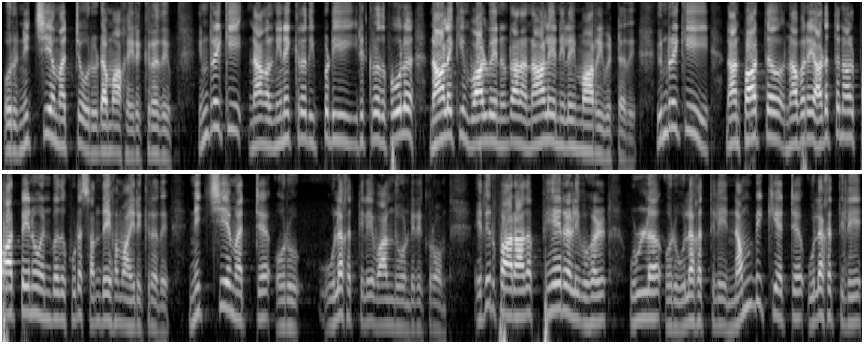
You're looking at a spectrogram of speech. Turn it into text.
ஒரு நிச்சயமற்ற ஒரு இடமாக இருக்கிறது. இன்றைக்கு நாங்கள் நினைக்கிறது இப்படி இருக்கிறது போல நாளைக்கும் வாழ்வேன் என்று ஆனால் நாளைய நிலை மாறிவிட்டது. இன்றைக்கு நான் பார்த்த நபரை அடுத்த நாள் பார்ப்பேனோ என்பது கூட சந்தேகமாக இருக்கிறது நிச்சயமற்ற ஒரு உலகத்திலே வாழ்ந்து கொண்டிருக்கிறோம். எதிர்பாராத பேரழிவுகள் உள்ள ஒரு உலகத்திலே நம்பிக்கையற்ற உலகத்திலே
